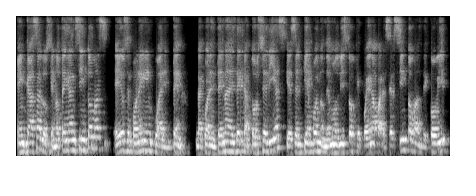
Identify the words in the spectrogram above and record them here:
en casa, los que no tengan síntomas, ellos se ponen en cuarentena. La cuarentena es de 14 días, que es el tiempo en donde hemos visto que pueden aparecer síntomas de COVID.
